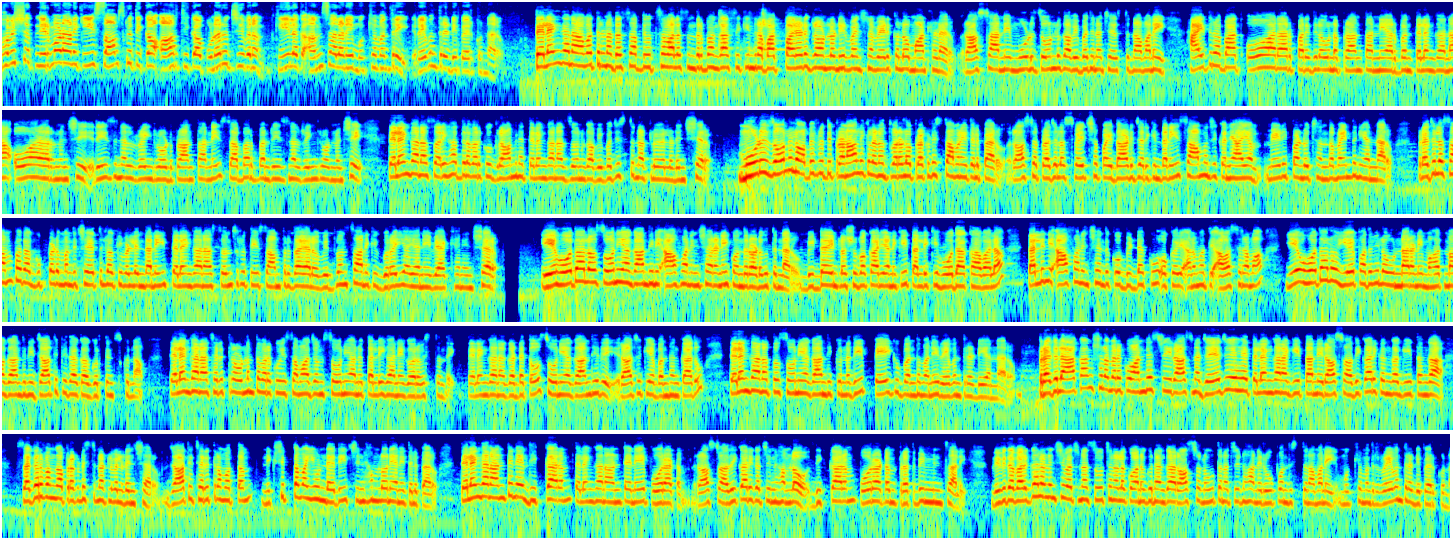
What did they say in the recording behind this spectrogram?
భవిష్యత్ నిర్మాణానికి సాంస్కృతిక ఆర్థిక పునరుజ్జీవనం కీలక అంశాలని ముఖ్యమంత్రి రేవంత్ రెడ్డి పేర్కొన్నారు. తెలంగాణ అవతరణ దశాబ్ది ఉత్సవాల సందర్భంగా సికింద్రాబాద్ పరేడ్ గ్రౌండ్లో నిర్వహించిన వేడుకలో మాట్లాడారు. రాష్ట్రాన్ని మూడు జోన్లుగా విభజన చేస్తున్నామని హైదరాబాద్ ఓఆర్ఆర్ పరిధిలో ఉన్న ప్రాంతాన్ని అర్బన్ తెలంగాణ ఓఆర్ఆర్ నుంచి రీజనల్ రింగ్ రోడ్ ప్రాంతాన్ని sub urban regional ring road నుంచి తెలంగాణ సరిహద్దుల వరకు గ్రామీణ తెలంగాణ జోన్గా విభజిస్తున్నట్లు వెల్లడించారు. మూడు జోన్లలో అభివృద్ధి ప్రణాళికలను త్వరలో ప్రకటిస్తామని తెలిపారు. రాష్ట్ర ప్రజల స్వేచ్ఛపై దాడి జరిగిందని సామాజిక న్యాయం మేడిపండు చందమైందని అన్నారు. ప్రజల సంపద గుప్పెడు మంది చేతుల్లోకి వెళ్ళిందని తెలంగాణ సంస్కృతి సాంప్రదాయాలు విధ్వంసానికి గురయ్యాయని వ్యాఖ్యానించారు. ఏ హోదాలో సోనియా గాంధీని ఆహ్వానించారని కొందరు అడుగుతున్నారు. బిడ్డ ఇంట్లో శుభకార్యానికి తల్లికి హోదా కావాలా? తల్లిని ఆహ్వానించేందుకు బిడ్డకు ఒకరి అనుమతి అవసరమా? ఏ హోదాలో ఏ పదవిలో ఉన్నారని మహాత్మా గాంధీని జాతిపిదాగా గుర్తించుకున్నాం. తెలంగాణ చరిత్ర ఉన్నంత వరకు ఈ సమాజం సోనియాను తల్లిగానే గౌరవిస్తుంది. తెలంగాణ గడ్డతో సోనియా గాంధీది రాజకీయ బంధం కాదు. తెలంగాణతో సోనియా గాంధీకి ఉన్నది పేగు బంధం అని రేవంత్ రెడ్డి అన్నారు. ప్రజల ఆకాంక్షల మేరకు అంధ్యశ్రీ రాసిన జయ జయ హే తెలంగాణ గీతాన్ని రాష్ట్ర అధికారికంగా గీతంగా సగర్వంగా ప్రకటిస్తున్నట్లు వెల్లడించారు. జాతి చరిత్ర మొత్తం నిక్షిప్తమై ఉండేది చిహ్నంలోనే అని తెలిపారు. తెలంగాణ అంటేనే ధిక్కారం తెలంగాణ అంటేనే పోరాటం. రాష్ట్ర అధికారిక చిహ్నంలో ధిక్కారం పోరాటం ప్రతిబింబించాలి. వివిధ వర్గాల నుంచి వచ్చిన సూచనలకు అనుగుణంగా రాష్ట్ర నూతన చిహ్నాన్ని రూపొందిస్తున్నామని ముఖ్యమంత్రి రేవంత్ రెడ్డి పేర్కొన్నారు.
